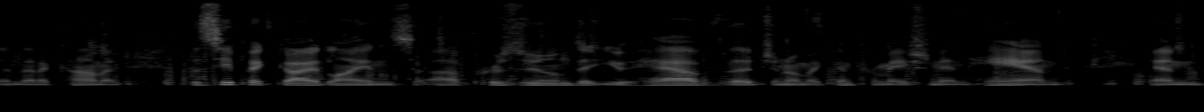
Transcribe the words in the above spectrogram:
and then a comment. The CPIC guidelines uh, presume that you have the genomic information in hand and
